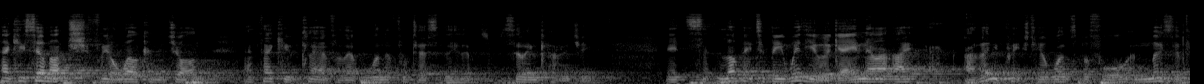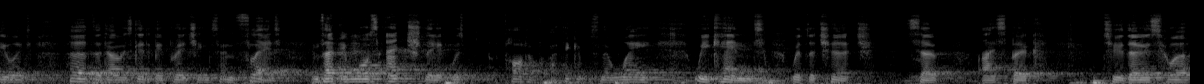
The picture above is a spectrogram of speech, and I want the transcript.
Thank you so much for your welcome, John, and thank you, Claire, for that wonderful testimony. That was so encouraging. It's lovely to be with you again. Now, I, I've only preached here once before, and most of you had heard that I was going to be preaching and fled. In fact, it was actually, it was part of, I think it was an away weekend with the church. So I spoke to those who are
